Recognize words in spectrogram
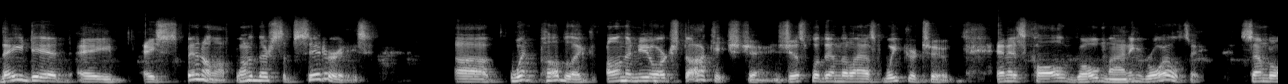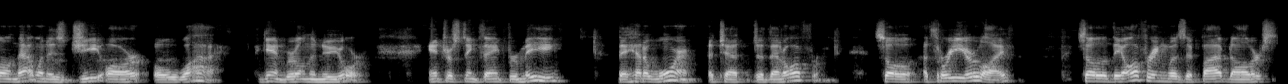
They did a, a spinoff, one of their subsidiaries uh, went public on the New York Stock Exchange just within the last week or two. And it's called Gold Mining Royalty. Symbol on that one is G R O Y. Again, we're on the New York. Interesting thing for me, they had a warrant attached to that offering. So a three year life. So the offering was at $5.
